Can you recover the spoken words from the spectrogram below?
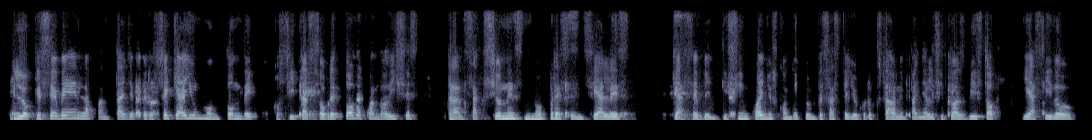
en lo que se ve en la pantalla, pero sé que hay un montón de cositas, sobre todo cuando dices transacciones no presenciales que hace 25 años cuando tú empezaste, yo creo que estaban en pañales y tú has visto y ha sido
